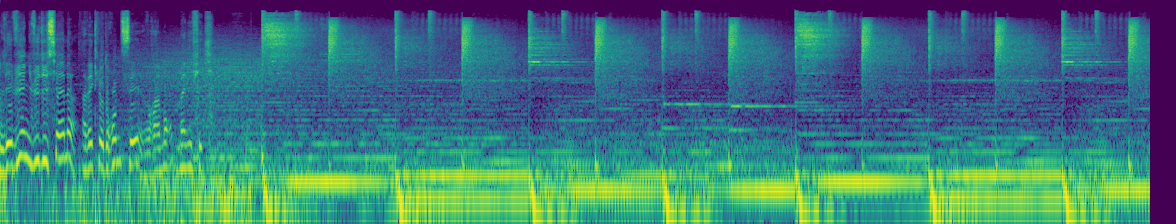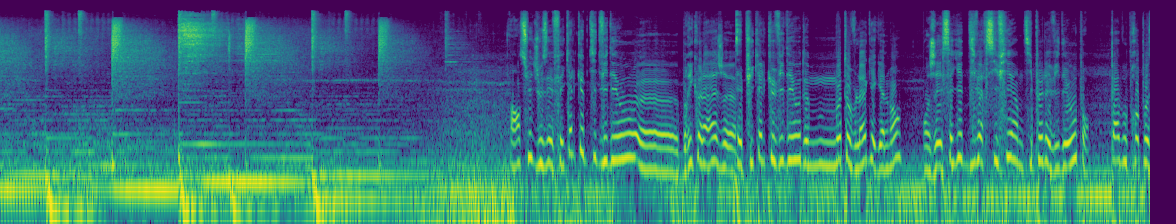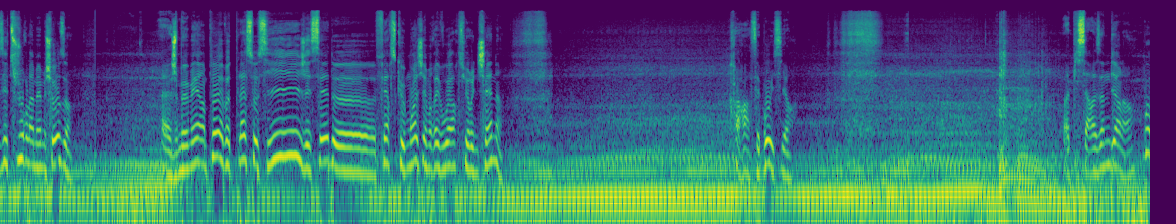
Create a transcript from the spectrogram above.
Les vues, une vue du ciel avec le drone, c'est vraiment magnifique. Ensuite, je vous ai fait quelques petites vidéos euh, bricolage euh, et puis quelques vidéos de motovlog également. J'ai essayé de diversifier un petit peu les vidéos pour pas vous proposer toujours la même chose. Euh, je me mets un peu à votre place aussi. J'essaie de faire ce que moi j'aimerais voir sur une chaîne. Ah, c'est beau ici. hein. Ouais, puis ça résonne bien là. hein.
